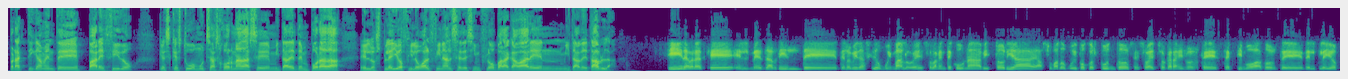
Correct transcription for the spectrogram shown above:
prácticamente parecido, que es que estuvo muchas jornadas en mitad de temporada en los playoffs y luego al final se desinfló para acabar en mitad de tabla. Sí, la verdad es que el mes de abril de, del Oviedo ha sido muy malo, ¿eh? solamente con una victoria, ha sumado muy pocos puntos, eso ha hecho que ahora mismo esté séptimo a dos de, del playoff,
